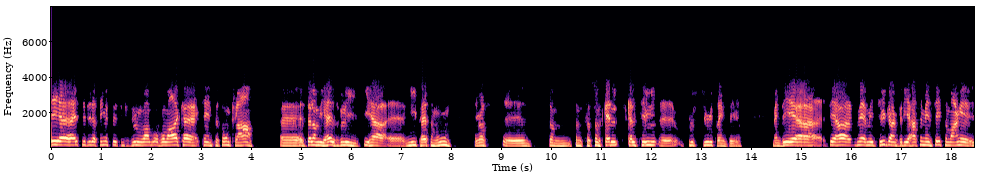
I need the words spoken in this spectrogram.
det er altid det der fingerspidsen kan fylde, hvor, hvor meget kan, kan en person klare. Øh, selvom vi havde selvfølgelig de her øh, ni pas om ugen, ikke også, øh, som, som, som skal, skal til, øh, plus styrketræningsdelen. Men det, er, det har med mit tilgang, fordi jeg har simpelthen set så mange øh,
